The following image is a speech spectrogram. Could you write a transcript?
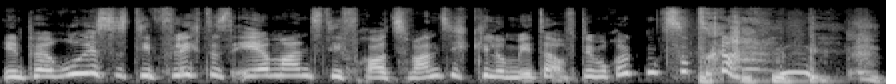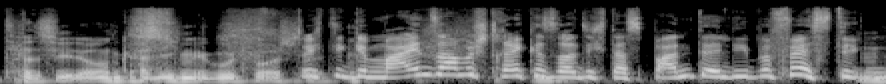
In Peru ist es die Pflicht des Ehemanns, die Frau 20 Kilometer auf dem Rücken zu tragen. Das wiederum kann ich mir gut vorstellen. Durch die gemeinsame Strecke soll sich das Band der Liebe festigen.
